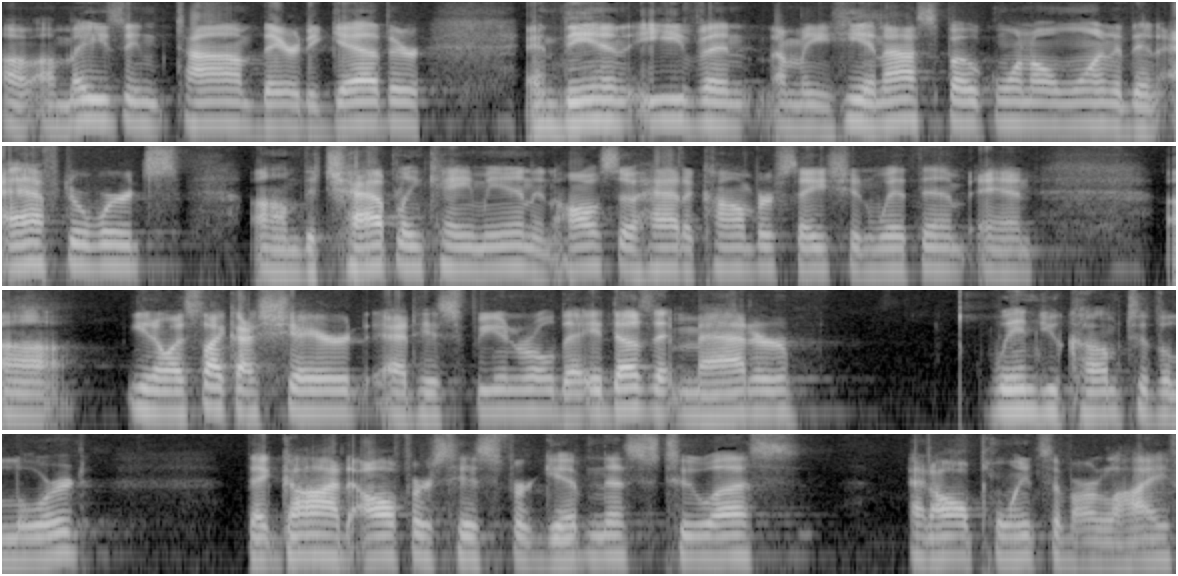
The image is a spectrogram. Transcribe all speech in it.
uh, amazing time there together. And then, even, I mean, he and I spoke one on one, and then afterwards, um, the chaplain came in and also had a conversation with him. And, uh, you know, it's like I shared at his funeral that it doesn't matter when you come to the Lord, that God offers his forgiveness to us at all points of our life,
